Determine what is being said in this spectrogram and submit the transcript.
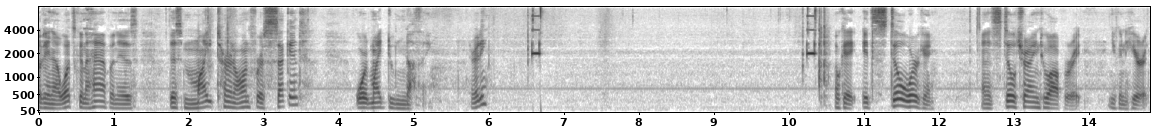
Okay, now what's going to happen is this might turn on for a second, or it might do nothing. Ready? Okay, it's still working, and it's still trying to operate you can hear it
